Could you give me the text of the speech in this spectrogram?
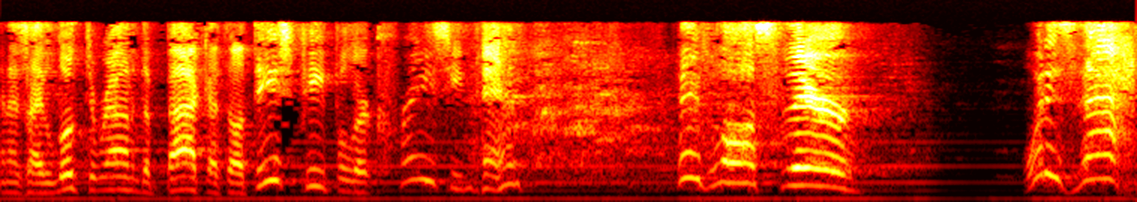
And as I looked around in the back, I thought, these people are crazy, man. They've lost their. What is that?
